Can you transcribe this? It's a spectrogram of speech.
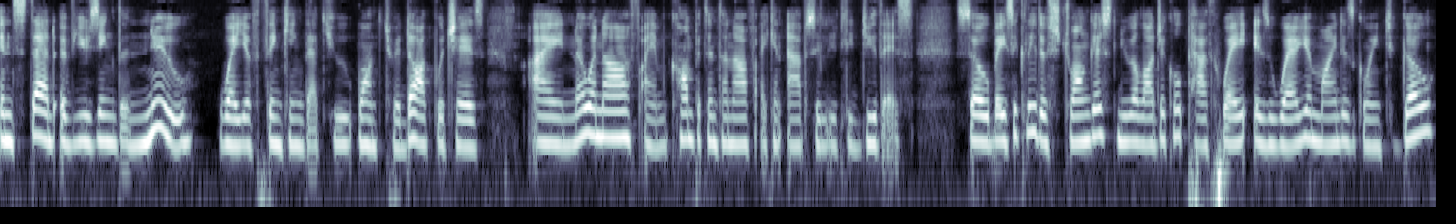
Instead of using the new way of thinking that you want to adopt, which is, I know enough, I am competent enough, I can absolutely do this. So basically, the strongest neurological pathway is where your mind is going to go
